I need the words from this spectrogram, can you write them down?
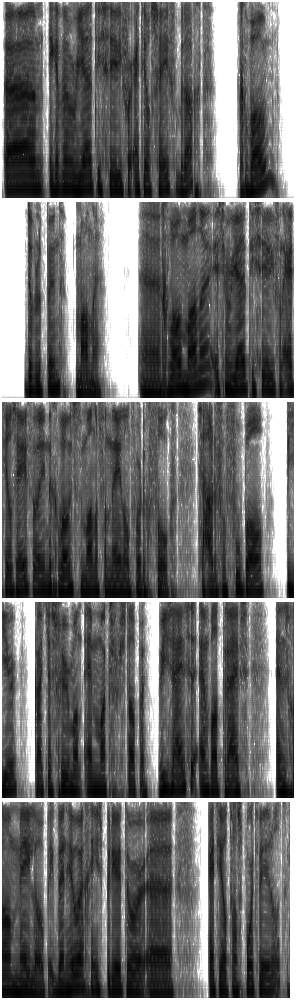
eh, ehm, ik heb een reality serie voor RTL 7 bedacht. Gewoon, dubbele punt, mannen. Gewoon mannen is een reality serie van RTL 7 waarin de gewoonste mannen van Nederland worden gevolgd. Ze houden van voetbal, Katja Schuurman en Max Verstappen. Wie zijn ze en wat drijft ze? En dus gewoon meelopen. Ik ben heel erg geïnspireerd door eh, RTL Transportwereld.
